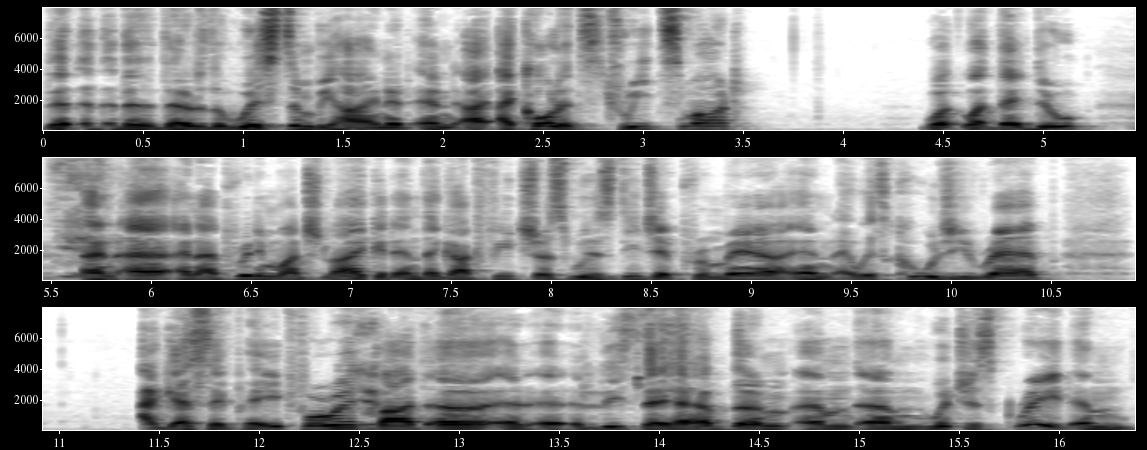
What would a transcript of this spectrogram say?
there's the wisdom behind it, and I, I call it street smart. What what they do, Yeah. and uh, and I pretty much like it. And they got features with DJ Premier and uh, with Kool G Rap. I guess they paid for it, Yeah. but uh, at, at least they have them, um, um, which is great. And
